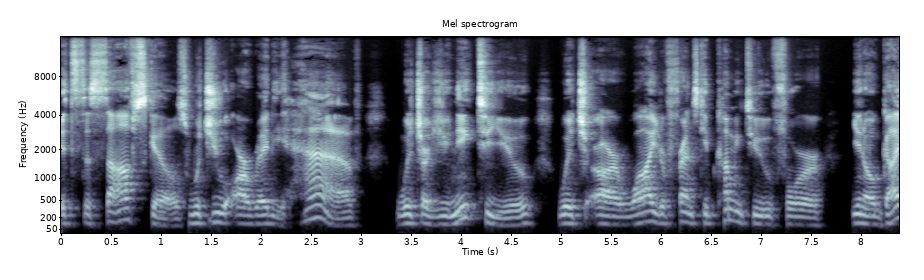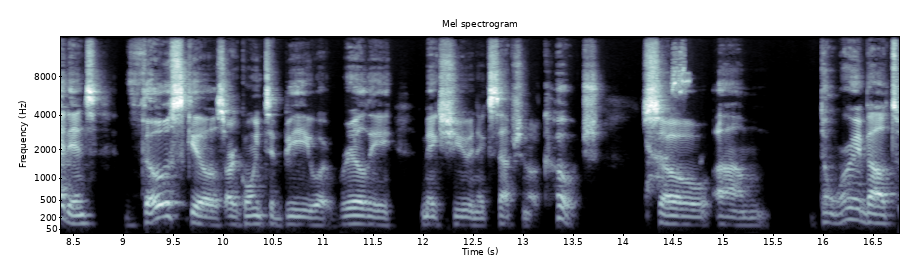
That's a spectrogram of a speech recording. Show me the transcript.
It's the soft skills which you already have, which are unique to you, which are why your friends keep coming to you for you know guidance. Those skills are going to be what really makes you an exceptional coach. So um, don't worry about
